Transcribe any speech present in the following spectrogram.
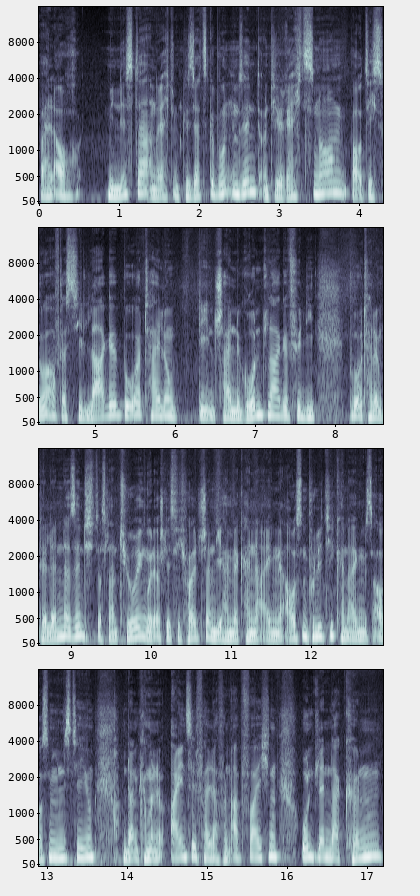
Weil auch Minister an Recht und Gesetz gebunden sind. Und die Rechtsnorm baut sich so auf, dass die Lagebeurteilung die entscheidende Grundlage für die Beurteilung der Länder sind. Das Land Thüringen oder Schleswig-Holstein, die haben ja keine eigene Außenpolitik, kein eigenes Außenministerium. Und dann kann man im Einzelfall davon abweichen. Und Länder können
